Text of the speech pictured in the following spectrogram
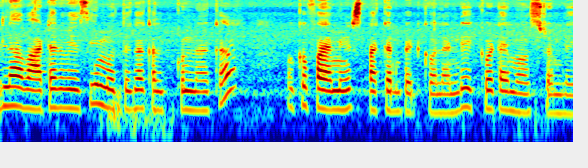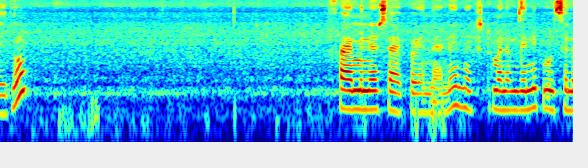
ఇలా వాటర్ వేసి ముద్దగా కలుపుకున్నాక ఒక ఫైవ్ మినిట్స్ పక్కన పెట్టుకోవాలండి. ఎక్కువ టైం అవసరం లేదు. ఫైవ్ మినిట్స్ అయిపోయిందండి. నెక్స్ట్ మనం దీన్ని పూసల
